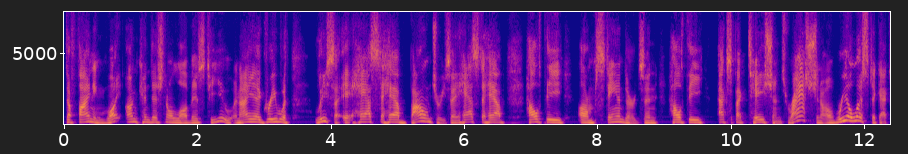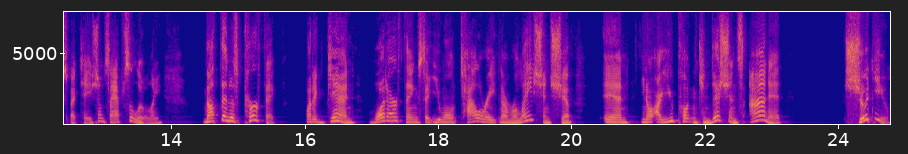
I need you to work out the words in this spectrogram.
defining what unconditional love is to you. And I agree with Lisa, it has to have boundaries. It has to have healthy um, standards and healthy expectations, rational, realistic expectations. Absolutely. Nothing is perfect. But again, what are things that you won't tolerate in a relationship? And, you know, are you putting conditions on it? Should you?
